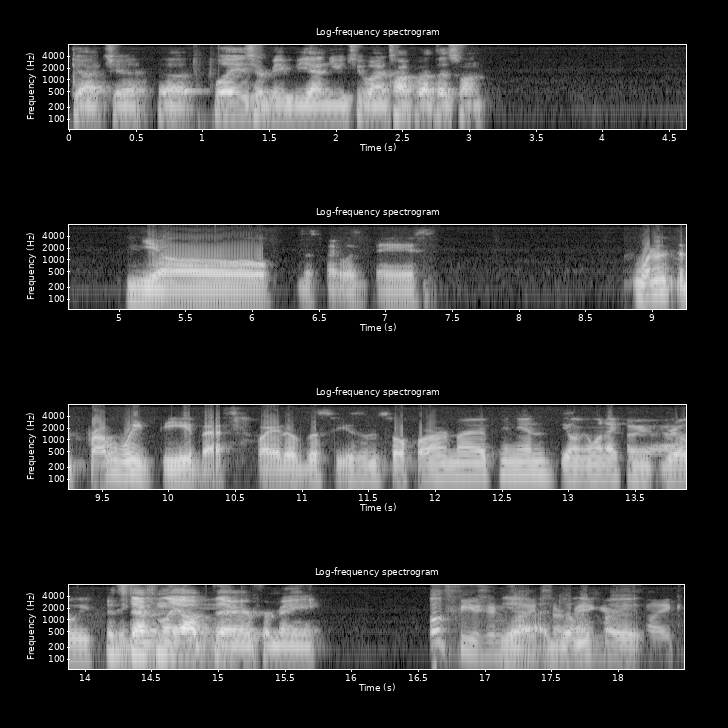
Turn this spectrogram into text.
Gotcha. Uh, Blaze or BBN, you two want to talk about this one? Yo, this fight was base. One of the probably the best fight of the season so far, in my opinion. The only one I can Oh, yeah. really. It's think definitely of up there for me. Both Fusion Yeah, fights are bangers. fight- Like,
